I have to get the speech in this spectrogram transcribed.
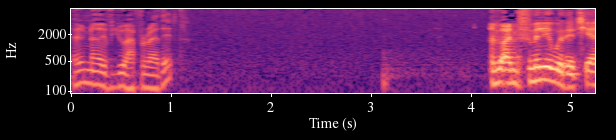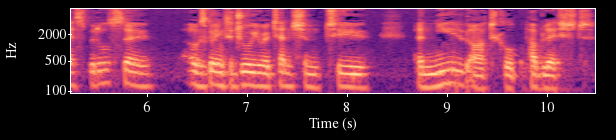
I don't know if you have read it. I'm, I'm familiar with it, yes, but also I was going to draw your attention to a new article published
